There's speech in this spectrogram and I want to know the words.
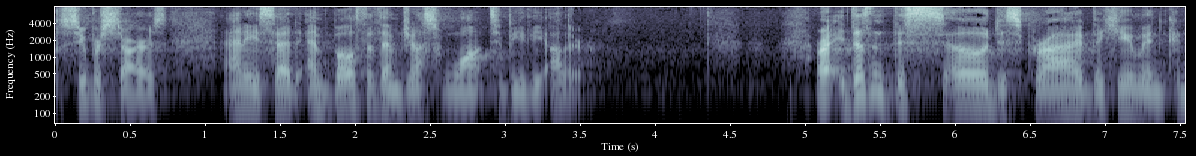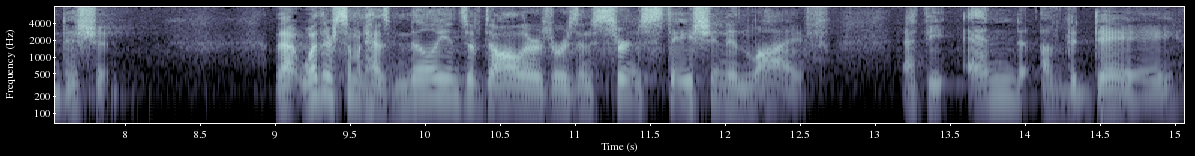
superstars. And he said, and both of them just want to be the other. All right, doesn't this so describe the human condition? That whether someone has millions of dollars or is in a certain station in life, at the end of the day,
